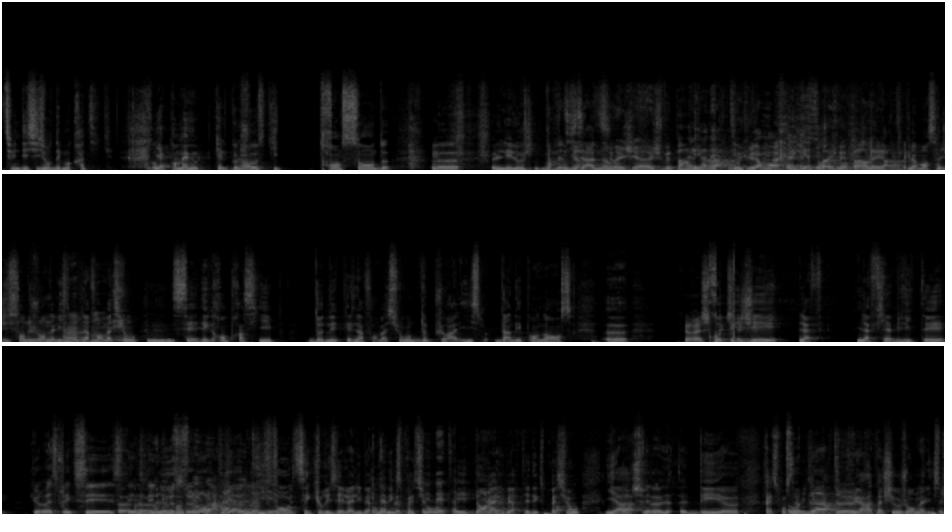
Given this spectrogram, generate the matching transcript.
c'est une décision démocratique. Il y a quand même quelque chose qui transcende euh, les logiques partisanes. Non, mais je, vais parler. Hein. particulièrement, je vais parler. Hein. Particulièrement s'agissant du journalisme et de l'information, c'est des grands principes d'honnêteté de l'information, de pluralisme, d'indépendance, euh, protéger la, la fiabilité que respecte ces, ces, euh, news selon la Il faut sécuriser la liberté d'expression. Et dans la liberté d'expression, il y a euh, des euh, responsabilités particulières attachées aux journalistes.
